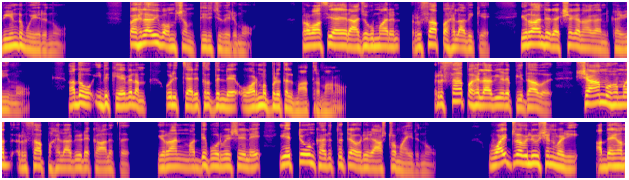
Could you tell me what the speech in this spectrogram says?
വീണ്ടും ഉയരുന്നു. പഹ്ലാവി വംശം തിരിച്ചു വരുമോ? പ്രവാസിയായ രാജകുമാരൻ റിസ പഹ്ലാവിക്ക് ഇറാന്റെ രക്ഷകനാകാൻ കഴിയുമോ? അതോ ഇത് കേവലം ഒരു ചരിത്രത്തിന്റെ ഓർമ്മപ്പെടുത്തൽ മാത്രമാണോ? റിസ പഹ്ലാവിയുടെ പിതാവ് ഷാ മുഹമ്മദ് റിസ പഹ്ലാവിയുടെ കാലത്ത് ഇറാൻ മധ്യപൂർവേഷ്യയിലെ ഏറ്റവും കരുത്തുറ്റ ഒരു രാഷ്ട്രമായിരുന്നു. വൈറ്റ് റവല്യൂഷൻ വഴി അദ്ദേഹം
